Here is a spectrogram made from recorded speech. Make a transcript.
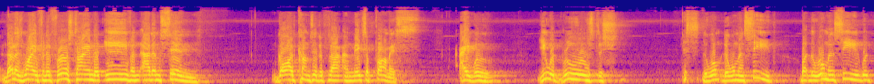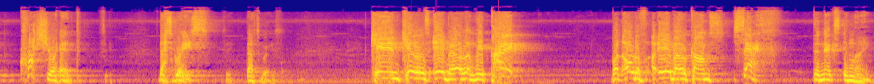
And that is why, for the first time that Eve and Adam sinned, God comes into play and makes a promise. I will, you would bruise the, the, the woman's seed, but the woman's seed would crush your head. See? That's grace. See? That's grace. Cain kills Abel and we panic. But out of Abel comes Seth, the next in line.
